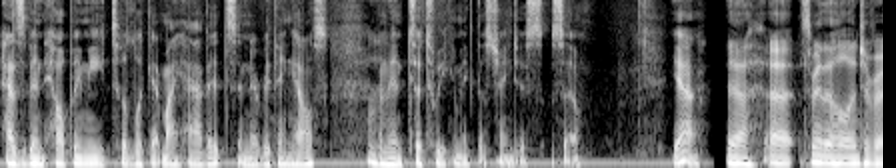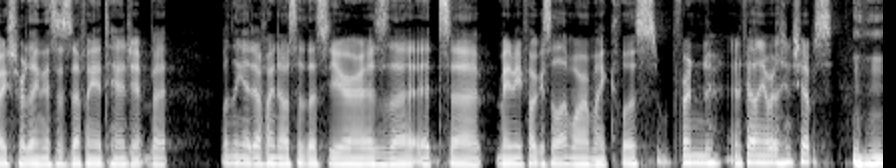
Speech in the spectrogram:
has been helping me to look at my habits and everything else, and then to tweak and make those changes. So, yeah, Yeah. Uh, so maybe the whole introvert extrovert thing, this is definitely a tangent, but one thing I definitely noticed this year is that it's uh, made me focus a lot more on my close friend and family relationships. mm-hmm.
